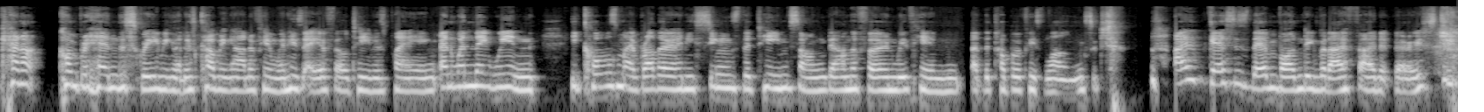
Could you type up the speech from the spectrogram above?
cannot comprehend the screaming that is coming out of him when his AFL team is playing. And when they win, he calls my brother and he sings the team song down the phone with him at the top of his lungs, which I guess is them bonding, but I find it very strange.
